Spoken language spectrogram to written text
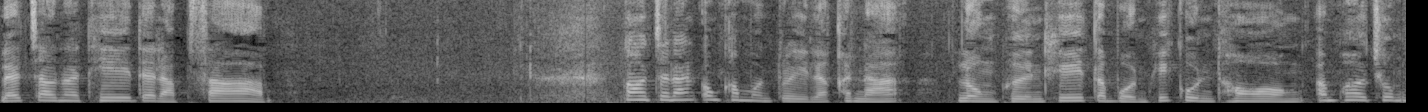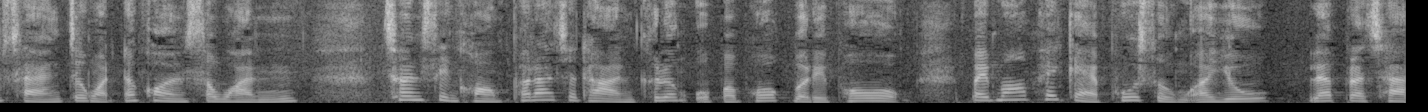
และเจ้าหน้าที่ได้รับทราบตอนจากนั้นองคมนตรีและคณะ ลงพื้นที่ตำบลพิกุลทอง อำเภอชุมแสง จังหวัดนครสวรรค์ เชิญสิ่งของพระราชทานเครื่องอุปโภคบริโภค ไปมอบให้แก่ผู้สูงอายุ และประชา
